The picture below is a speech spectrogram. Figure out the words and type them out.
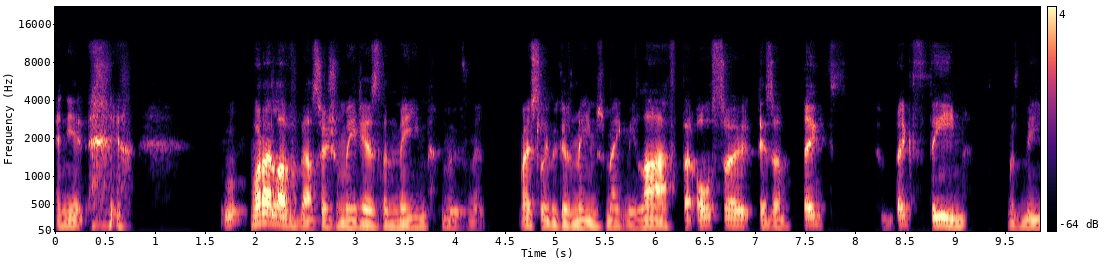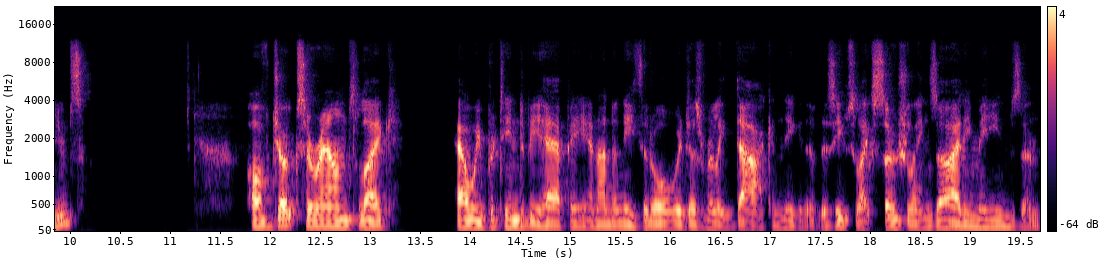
And yet, what I love about social media is the meme movement, mostly because memes make me laugh, but also there's a big, big theme with memes of jokes around like how we pretend to be happy and underneath it all we're just really dark and negative. There's heaps of like social anxiety memes and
